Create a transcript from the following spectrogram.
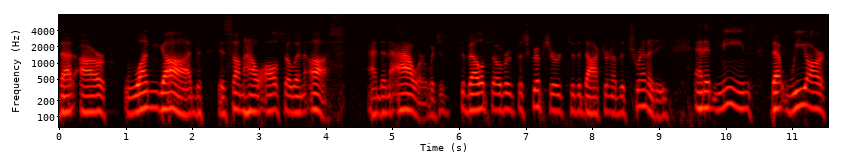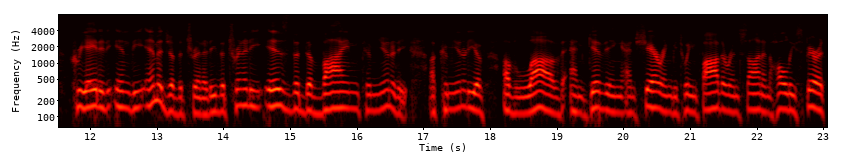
that our one God is somehow also in us and an hour, which is, develops over the scripture to the doctrine of the Trinity. And it means that we are created in the image of the Trinity. The Trinity is the divine community, a community of, of love and giving and sharing between Father and Son and Holy Spirit.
